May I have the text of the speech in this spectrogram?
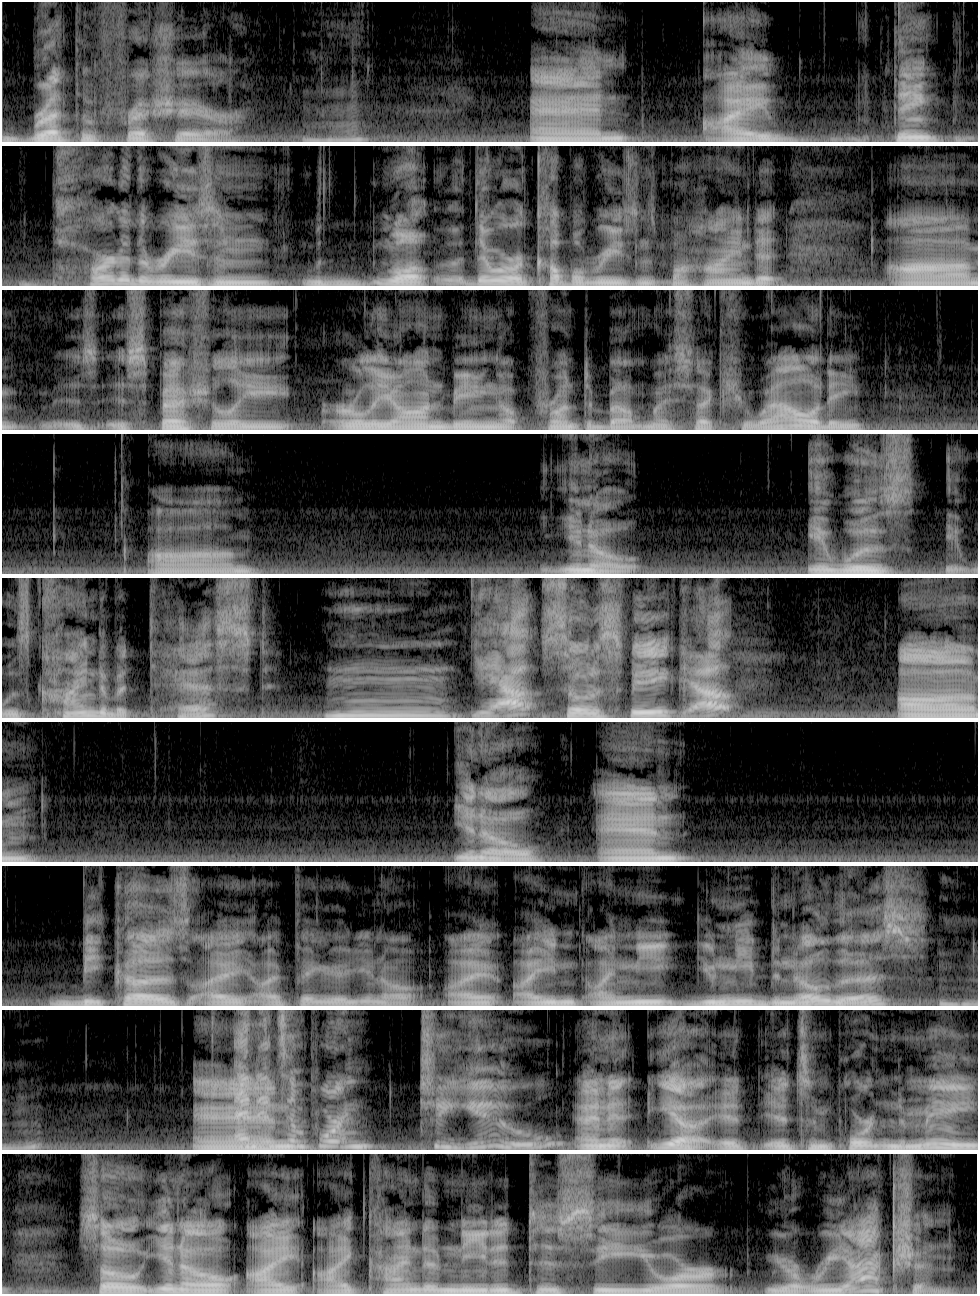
breath of fresh air. And I think part of the reason, well, there were a couple reasons behind it, um, especially early on being upfront about my sexuality. Um, you know, it was it was kind of a test, yeah. so to speak. Yep. Um, you know, and because I, I figured, you know, I, I, I need, you need to know this. And, And it's important to you. and it, yeah, it, it's important to me. So, you know, I, I kind of needed to see your, your reaction.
